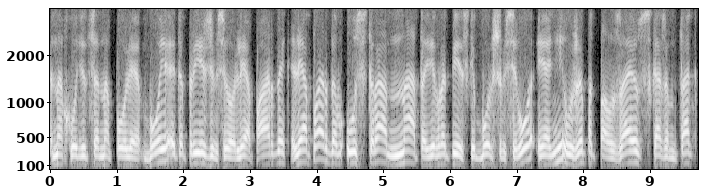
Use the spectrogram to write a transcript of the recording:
находится на поле боя. Это прежде всего леопарды. Леопардов у стран НАТО европейской больше всего, и они уже подползают, скажем так,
